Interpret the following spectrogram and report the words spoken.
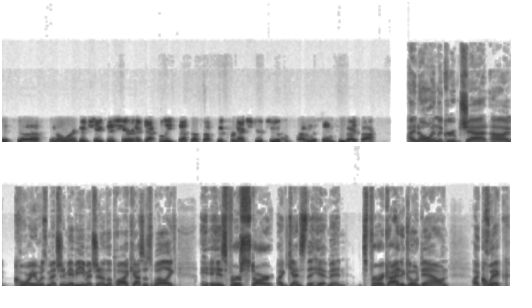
it's uh, you know we're in good shape this year, and it definitely sets us up good for next year too, having the same two guys back. I know in the group chat, uh, Corey was mentioning, maybe he mentioned it on the podcast as well, like his first start against the Hitmen, for a guy to go down a quick,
